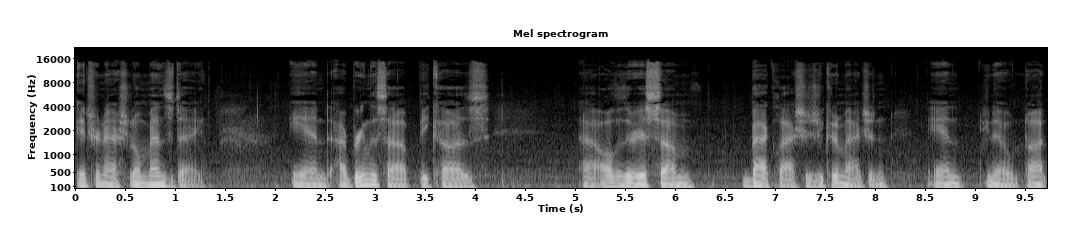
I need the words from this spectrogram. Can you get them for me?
International Men's Day. And I bring this up because uh, although there is some backlash, as you can imagine, and you know, not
